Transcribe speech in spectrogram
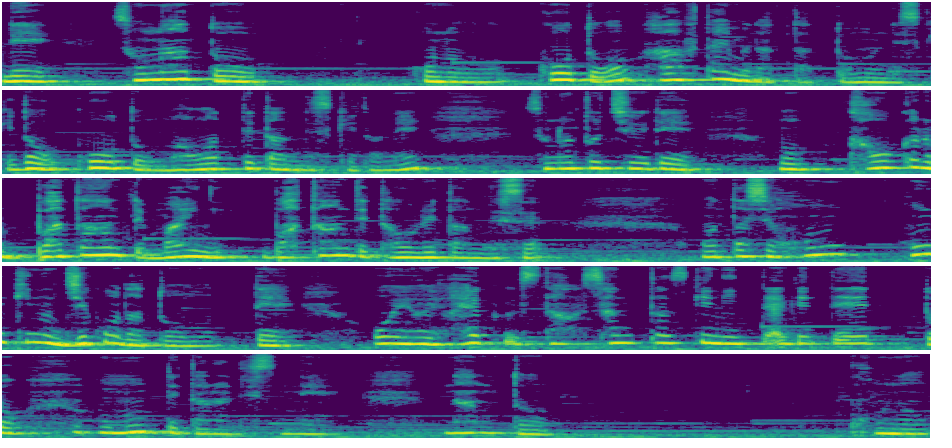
でその後このコートをハーフタイムだったと思うんですけどコートを回ってたんですけどねその途中でもう顔からバタンって前にバタンって倒れたんです。私本本気の事故だと思って「おいおい早くスタッフさん助けに行ってあげて」と思ってたらですねなんとこの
